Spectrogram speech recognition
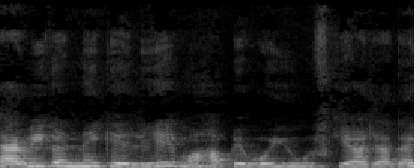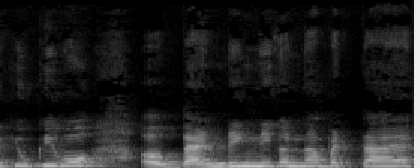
हैवी करने के लिए वहाँ पे वो यूज़ किया जाता है क्योंकि वो बैंडिंग नहीं करना पड़ता है,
